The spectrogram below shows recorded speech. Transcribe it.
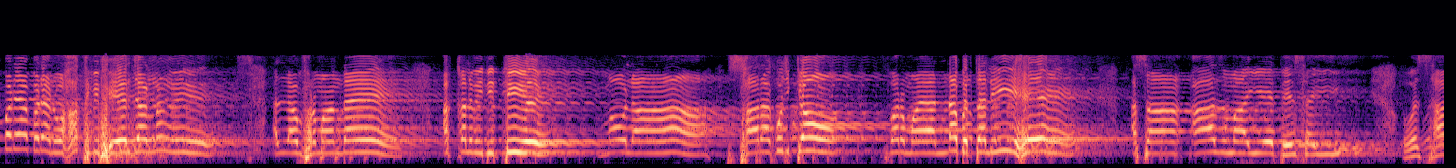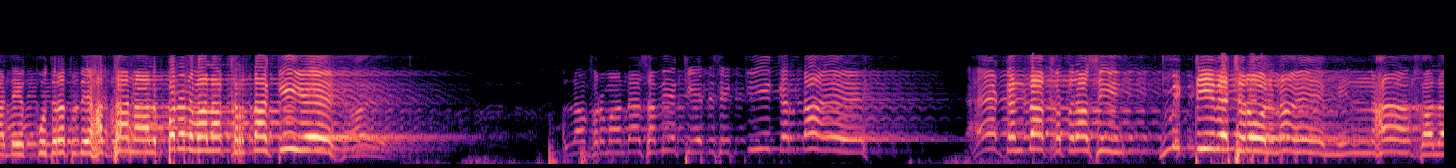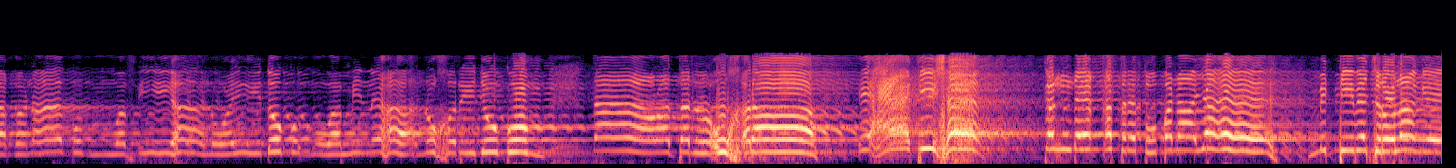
بڑے بڑے نو ہاتھ بھی پھیر جانا ہے۔ اللہ فرماندا ہے، عقل بھی دتی ہے۔ مولا، سارا کچھ کیوں؟ فرمایا نبتلی ہے۔ اساں آزمائیے تے صحیح۔ وہ ساڈے قدرت دے ہتھاں نال بنن والا کردا کی ہے؟ اللہ فرماندا ہے سب ویکھیے تے کی کردا ہے؟ ہے گندا خطرہ سی۔ مٹی وچ رولنا ہے۔ منہا خلقناکم وفیہا نعیدکم ومنہا نخرجکم تارتا اخرى۔ یہ ہے کی شے؟ گندے قطرے تو بنایا ہے۔ مٹی وچ رولیں گے۔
